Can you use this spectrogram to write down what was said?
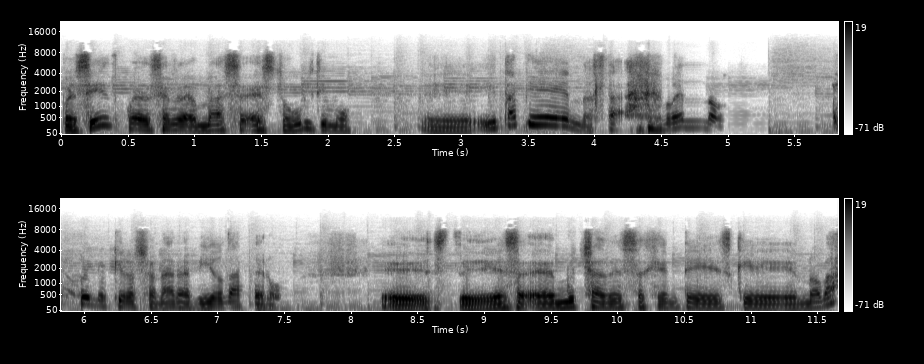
Pues sí, puede ser más esto último. Eh, y también, hasta, bueno, no quiero sonar a viuda, pero este, es, eh, mucha de esa gente es que no va,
